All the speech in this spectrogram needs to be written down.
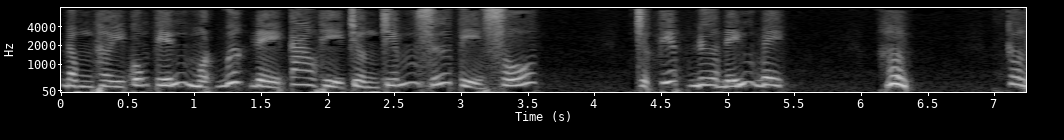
Đồng thời cũng tiến một bước đề cao thị trường chiếm giữ tỷ số. Trực tiếp đưa đến B. H. Cơ.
